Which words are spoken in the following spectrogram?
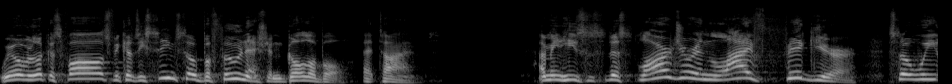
We overlook his faults because he seems so buffoonish and gullible at times. I mean, he's this larger in life figure. So we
